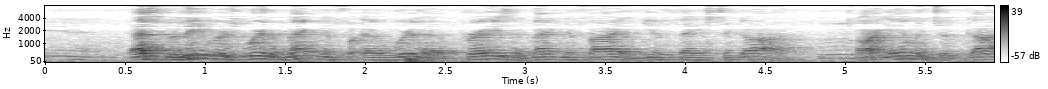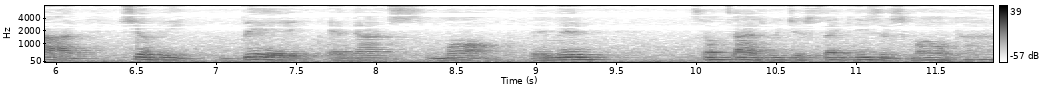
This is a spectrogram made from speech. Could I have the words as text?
Amen. As believers, we're to magnify, uh, we're to praise and magnify and give thanks to God. Mhm. Our image of God should be big and not small. Amen. Sometimes we just think He's a small God,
